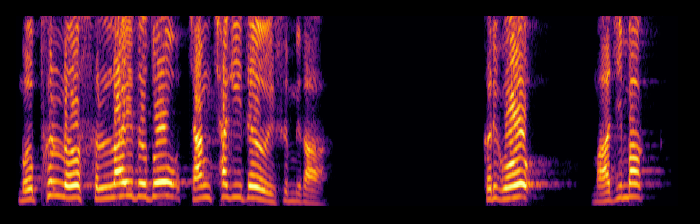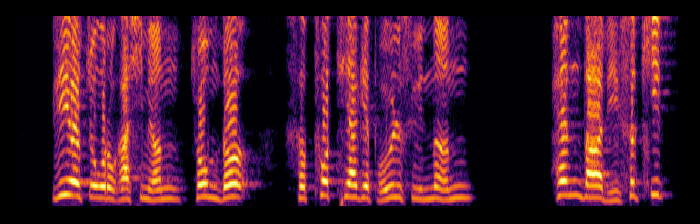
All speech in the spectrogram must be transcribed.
머플러 슬라이드도 장착이 되어 있습니다. 그리고 마지막 리어 쪽으로 가시면 좀 더 스포티하게 보일 수 있는 휀다 리스킷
